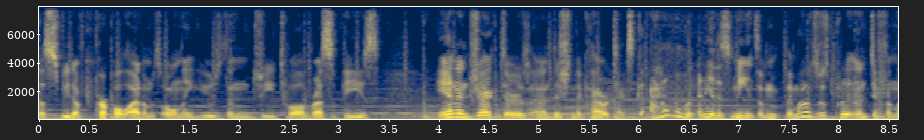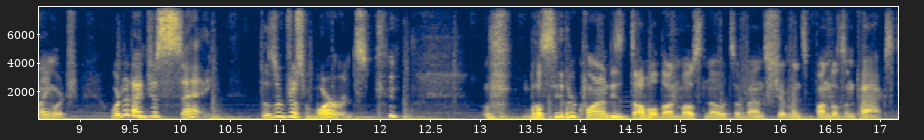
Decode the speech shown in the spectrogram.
the suite of purple items only used in G12 recipes, and injectors in addition to Kyrotech. I don't know what any of this means. I mean, they might as well just put it in a different language. What did I just say? Those are just words. we'll see their quantities doubled on most nodes, events, shipments, bundles, and packs.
